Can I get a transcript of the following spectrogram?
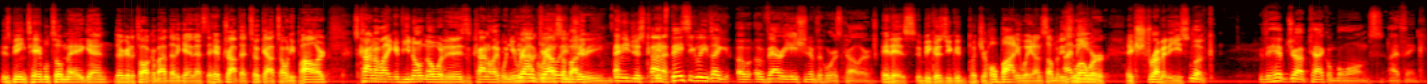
is being tabled till May again. They're going to talk about that again. That's the hip drop that took out Tony Pollard. It's kind of like if you don't know what it is, it's kind of like when you The wrap Odell around somebody injury. and you just kind of. It's basically like a, a variation of the horse collar. It is because you could put your whole body weight on somebody's I mean- lower extremities. Look, the hip drop tackle belongs. I think.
